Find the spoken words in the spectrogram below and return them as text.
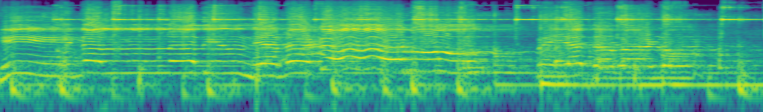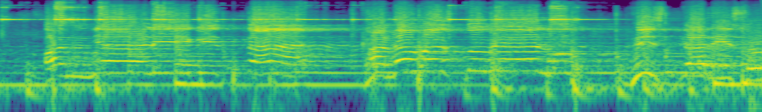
ನೀನಲ್ಲದಿ ನೆನಗಾರು ಪ್ರಿಯದವಳು ಅನ್ಯಳಿಗಿತ್ತ ಘನವಸ್ತುವೇನು ವಿಸ್ತರಿಸು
